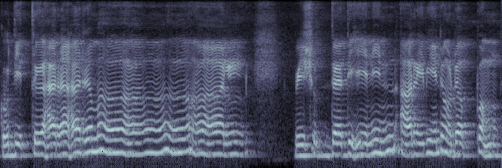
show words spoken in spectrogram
കുതിത്ത് ഹരഹരമാൽ വിശുദ്ധ ദീനിൻ അറിവിനോടൊപ്പം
